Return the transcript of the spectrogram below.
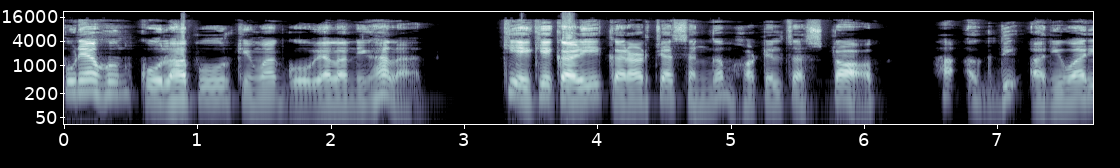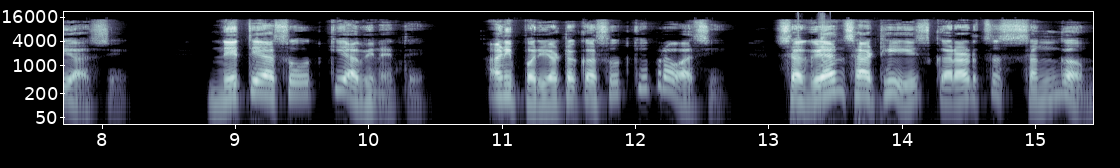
पुण्याहून कोल्हापूर किंवा गोव्याला निघालात की एकेकाळी कराडच्या संगम हॉटेलचा स्टॉप हा अगदी अनिवार्य असे. नेते असोत की अभिनेते आणि पर्यटक असोत की प्रवासी सगळ्यांसाठीच कराडचं संगम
